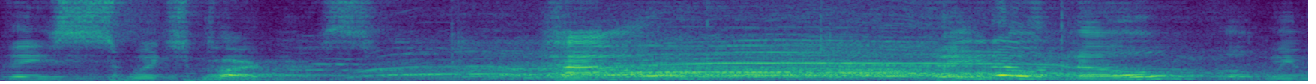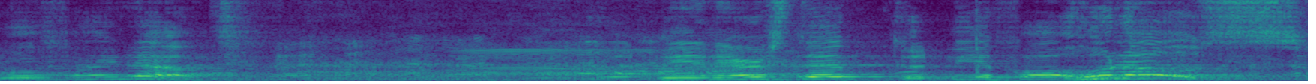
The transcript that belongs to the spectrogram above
they switch partners. How? They don't know, but we will find out. Could be an air step, could be a fall, who knows?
